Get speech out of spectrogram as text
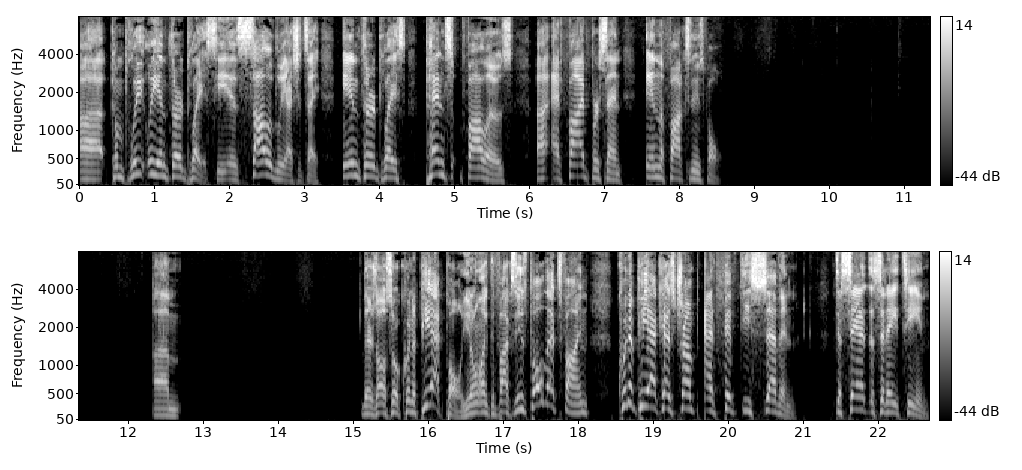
uh, completely in third place. He is solidly, I should say, in third place. Pence follows uh, at 5% in the Fox News poll. Um, there's also a Quinnipiac poll. You don't like the Fox News poll? That's fine. Quinnipiac has Trump at 57, DeSantis at 18,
